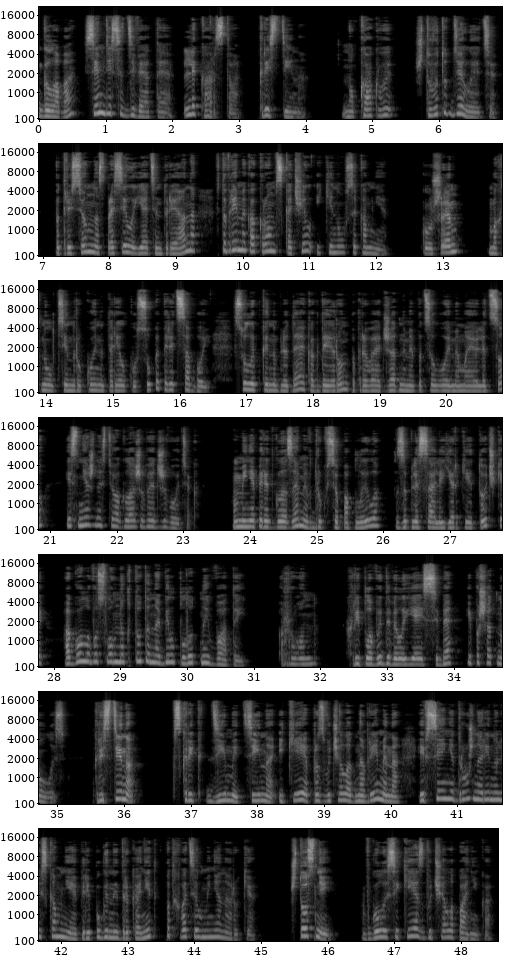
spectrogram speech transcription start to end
Глава 79. Лекарство. Кристина. «Но как вы? Что вы тут делаете?» – потрясенно спросила я Тентуриана, в то время как Рон вскочил и кинулся ко мне. «Кушаем?» – махнул Тин рукой на тарелку супа перед собой, с улыбкой наблюдая, как Дейрон покрывает жадными поцелуями мое лицо и с нежностью оглаживает животик. У меня перед глазами вдруг все поплыло, заплясали яркие точки – а голову словно кто-то набил плотной ватой. «Рон!» — хрипло выдавила я из себя и пошатнулась. «Кристина!» Вскрик Димы, Тина и Кея прозвучал одновременно, и все они дружно ринулись ко мне, а перепуганный драконит подхватил меня на руки. «Что с ней?» В голосе Кея звучала паника.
